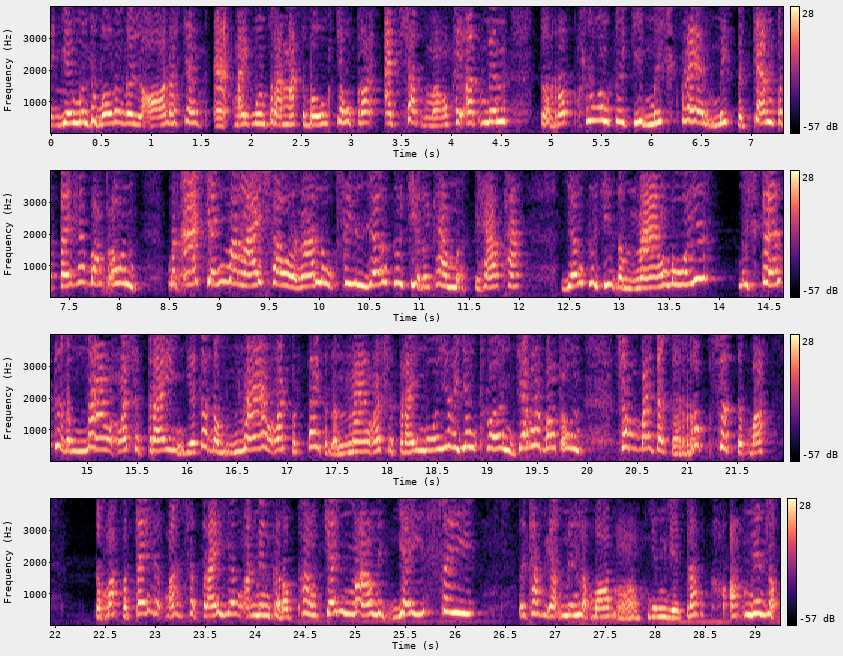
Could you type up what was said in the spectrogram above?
និយាយមុនដំបូងនឹងដូចល្អណាស់ចឹងអា3 4 5ម៉ាត់ដំបូងចុងក្រោយអាចសັດហ្មងហើយអត់មានគោរពខ្លួនគឺជា Miss Friend Miss ប្រចាំប្រទេសហ៎បងប្អូនมันអាចចេញមកឡាយសោណាលោកស៊ីយើងគឺជាដូចថាគេហៅថាយើងគឺជាតំណាងមួយ មួយស្ក្រែនគឺតំណាងឲ្យស្ត្រីនិយាយទៅតំណាងឲ្យប្រទេសក៏តំណាងឲ្យស្ត្រីមួយហើយយើងធ្វើអញ្ចឹងណាបងប្អូនសំបីតែគោរពសិទ្ធិរបស់របស់ប្រទេសរបស់ស្ត្រីយើងអត់មានគោរពផងចេញមកនិយាយស៊ីដូចថាវាអត់មានរបបហ្មងយើងនិយាយត្រង់អត់មានរប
